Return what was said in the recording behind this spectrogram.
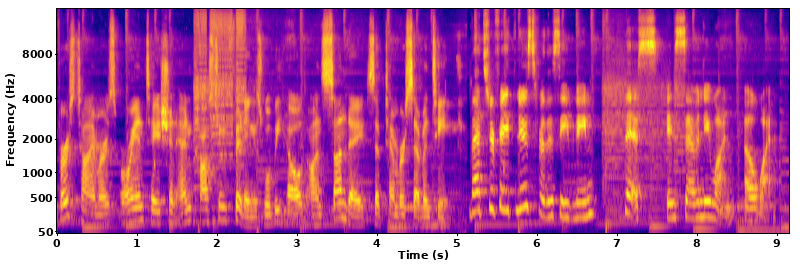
First timers, orientation, and costume fittings will be held on Sunday, September 17th. That's your faith news for this evening. This is 7101.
